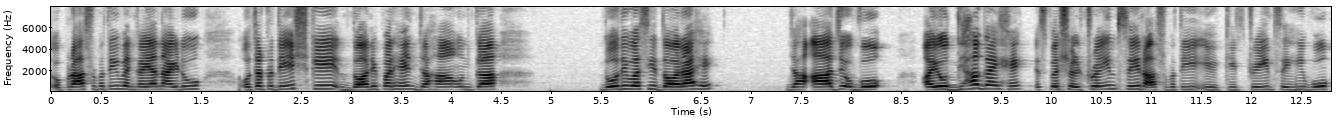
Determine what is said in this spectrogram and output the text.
तो उपराष्ट्रपति वेंकैया नायडू उत्तर प्रदेश के दौरे पर हैं, जहाँ उनका दो दिवसीय दौरा है, जहाँ आज वो अयोध्या गए हैं। स्पेशल ट्रेन से राष्ट्रपति की ट्रेन से ही वो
